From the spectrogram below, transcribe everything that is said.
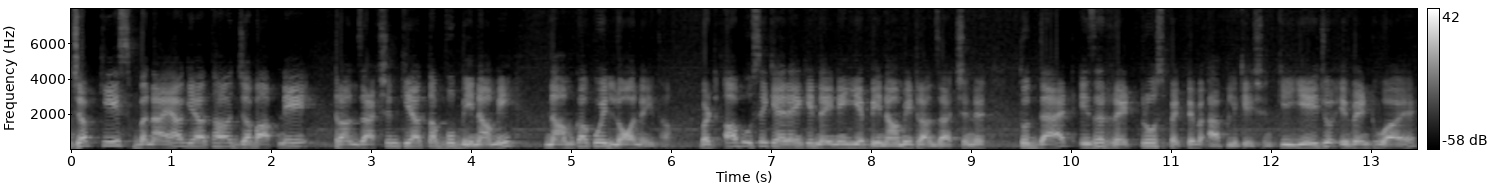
जब केस बनाया गया था, जब आपने ट्रांजैक्शन किया, तब वो बेनामी नाम का कोई लॉ नहीं था. बट अब उसे कह रहे हैं कि नहीं नहीं, ये बेनामी ट्रांजैक्शन है. तो that is a retrospective application कि ये जो इवेंट हुआ है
